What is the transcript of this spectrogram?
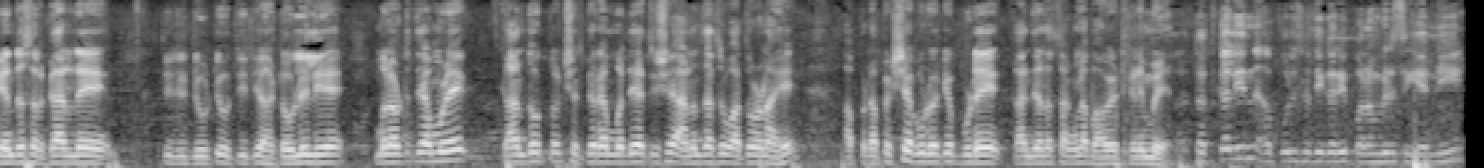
केंद्र सरकारने ती जी ड्युटी होती ती हटवलेली आहे. मला वाटतं त्यामुळे कांदा उत्पादक शेतकऱ्यांमध्ये अतिशय आनंदाचं वातावरण आहे. आपण अपेक्षा करूया की पुढे कांद्याला चांगला भाव या ठिकाणी मिळेल. तत्कालीन पोलीस अधिकारी परमवीर सिंग यांनी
